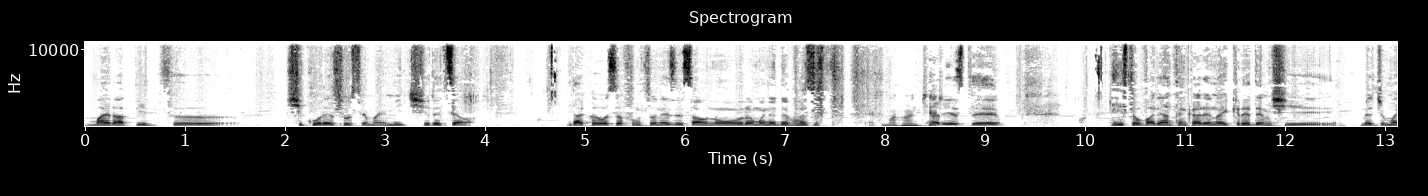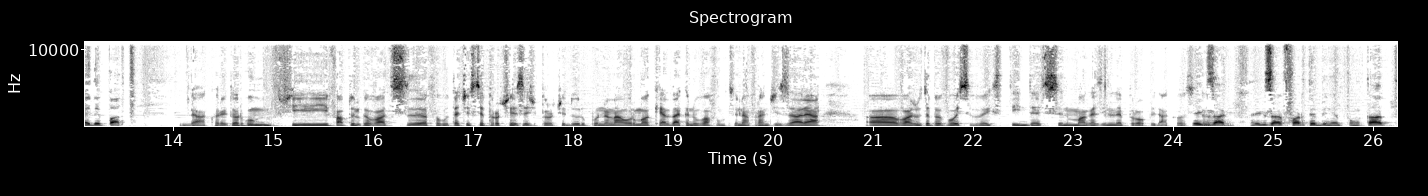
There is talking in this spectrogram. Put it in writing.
mai rapid uh, și cu resurse mai mici rețeaua. Dacă o să funcționeze sau nu, rămâne de văzut. Dar este, este o variantă în care noi credem și mergem mai departe. Da, corect. Oricum și faptul că v-ați făcut aceste procese și proceduri până la urmă, chiar dacă nu va funcționa francizarea, Uh, vă ajută pe voi să vă extindeți în magazinele proprii. Dacă o să... Exact, exact, foarte bine punctat.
